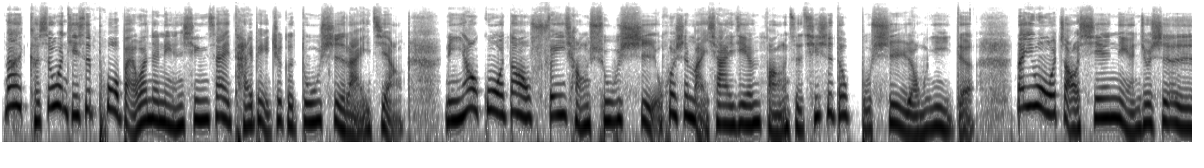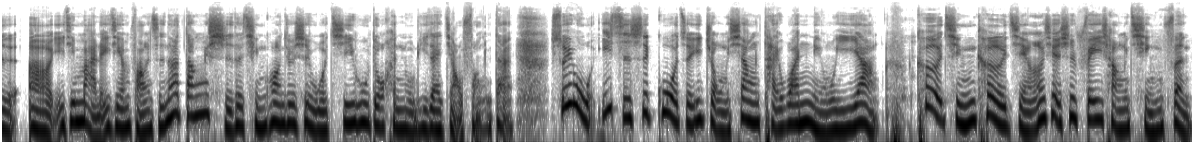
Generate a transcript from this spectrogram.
那可是问题是破百万的年薪，在台北这个都市来讲，你要过到非常舒适，或是买下一间房子，其实都不是容易的。那因为我早些年就是呃已经买了一间房子，那当时的情况就是我几乎都很努力在缴房贷，所以我一直是过着一种像台湾牛一样克勤克俭，而且是非常勤奋，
